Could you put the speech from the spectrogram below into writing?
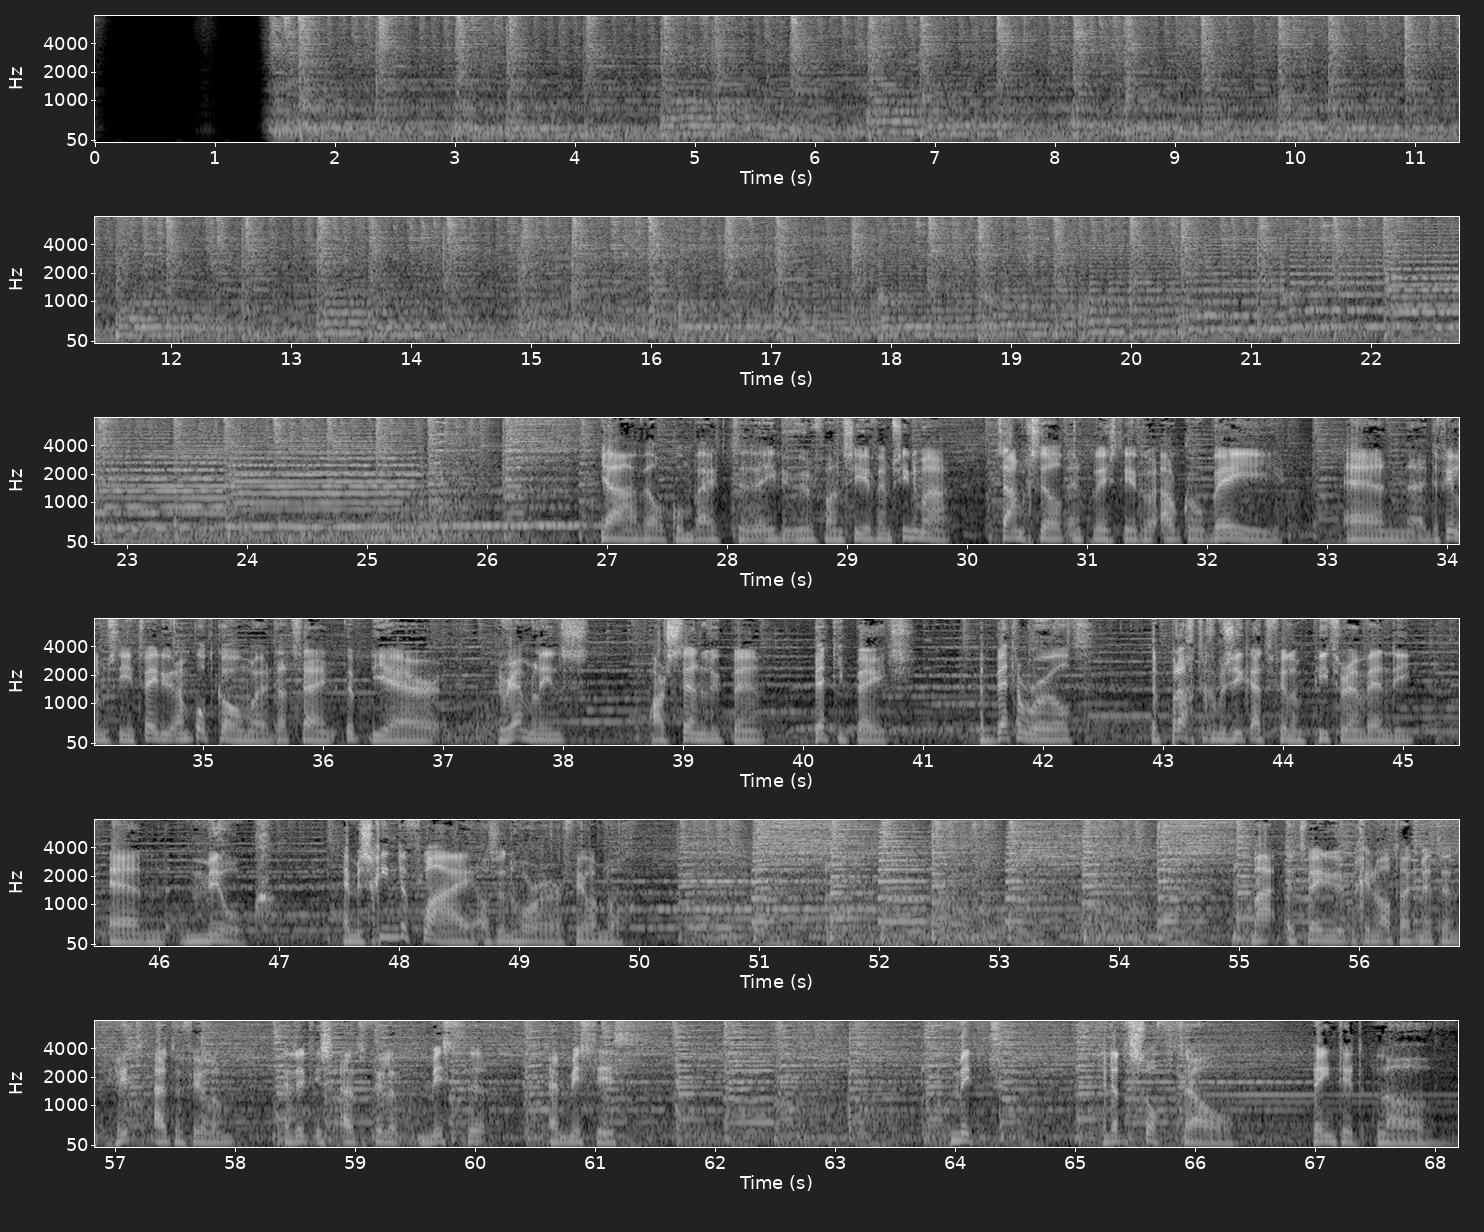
Ja, welkom bij het tweede uur van CFM Cinema. Samengesteld en gepresenteerd door Alco B. En eh, de films die in tweede uur aan bod komen... dat zijn Up the Air, Gremlins, Arsène Lupin, Betty Page... A Better World... de prachtige muziek uit de film Peter en Wendy... en Milk. En misschien The Fly als een horrorfilm nog. Maar het tweede uur beginnen we altijd met een hit uit een film. En dit is uit de film Mr. en Mrs. Smith. En dat is Softel. Tainted Love.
